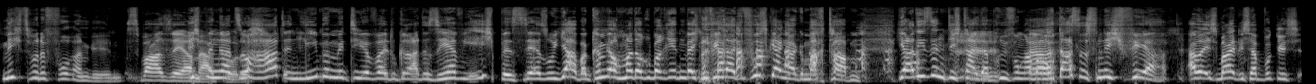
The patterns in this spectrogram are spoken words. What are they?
nichts würde vorangehen. Es war sehr ich bin gerade so hart in Liebe mit dir, weil du gerade sehr wie ich bist. Sehr so, ja, aber können wir auch mal darüber reden, welchen Fehler die Fußgänger gemacht haben? Ja, die sind nicht Teil der Prüfung, aber auch das ist nicht fair. Aber ich meine, ich habe wirklich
